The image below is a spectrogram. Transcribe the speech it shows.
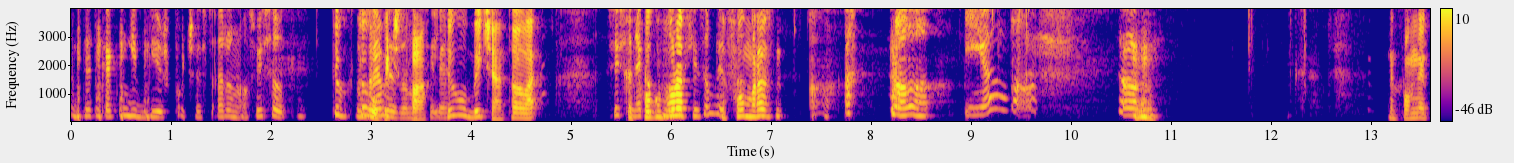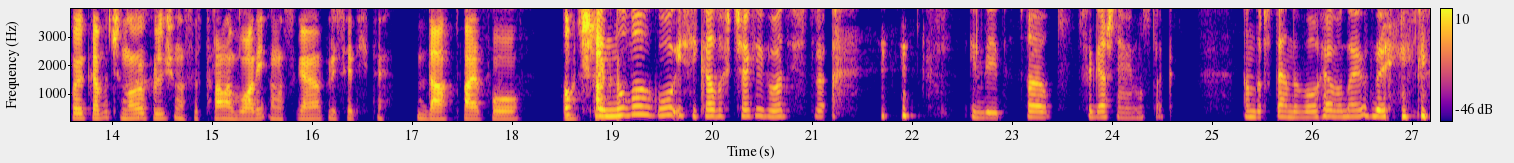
Дед, как не ги биеш по-често? I don't know. Смисъл, той го Време обича това. Той го обича. Той е в смисъл какво някакъв говорят? мазохизъм ли е Какво. А, Не помня кой каза, че Нора прилича на сестра на Влади, ама сега ме присетихте. Да, това е по... О, членувах го и си казах, чакай, Влади сестра. Indeed. Това е от сегашния ми мустак. Understandable. Have a nice day.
